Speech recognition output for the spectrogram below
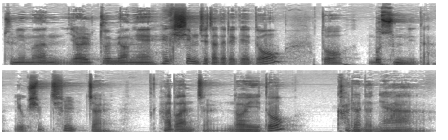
주님은 12명의 핵심 제자들에게도 또 묻습니다. 67절 하반절 너희도 가려느냐.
